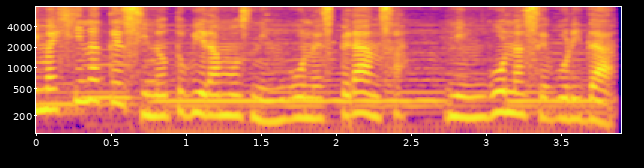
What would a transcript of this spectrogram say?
Imagínate si no tuviéramos ninguna esperanza, ninguna seguridad,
